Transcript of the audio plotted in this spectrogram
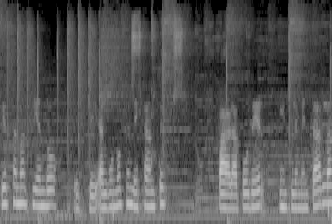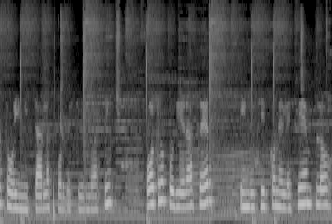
qué están haciendo este, algunos semejantes para poder implementarlas o imitarlas, por decirlo así. Otro pudiera ser inducir con el ejemplo,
